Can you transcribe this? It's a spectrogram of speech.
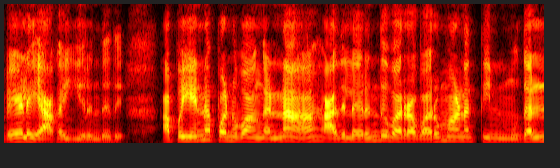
வேலையாக இருந்தது. அப்போ என்ன பண்ணுவாங்கன்னா அதிலிருந்து வர்ற வருமானத்தின் முதல்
